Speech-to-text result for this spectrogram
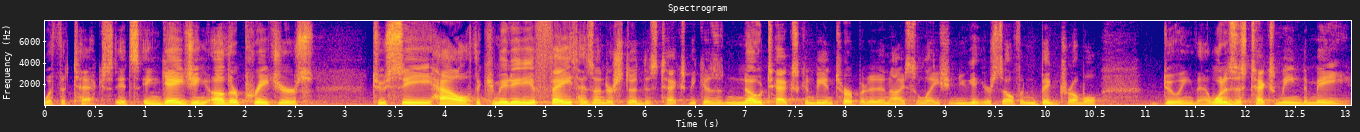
with the text, it's engaging other preachers to see how the community of faith has understood this text because no text can be interpreted in isolation. You get yourself in big trouble doing that. What does this text mean to me?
